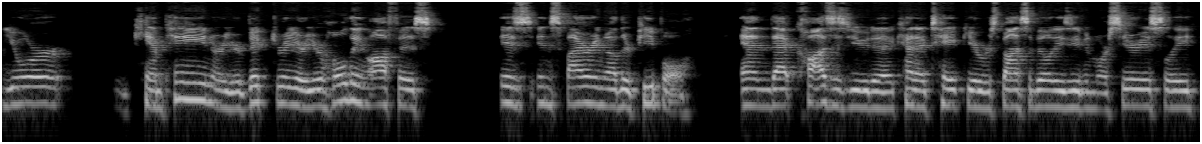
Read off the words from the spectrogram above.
your campaign or your victory or your holding office is inspiring other people. And that causes you to kind of take your responsibilities even more seriously.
